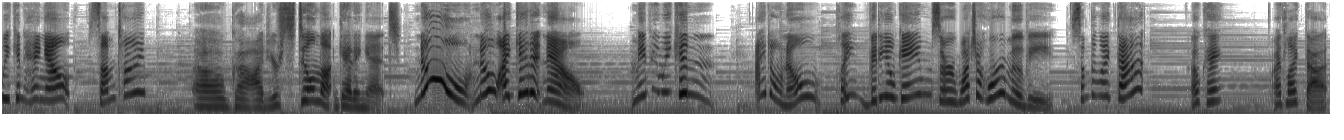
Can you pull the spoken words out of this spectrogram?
we can hang out sometime? Oh god, you're still not getting it. No, no, I get it now. Maybe we can, I don't know, play video games or watch a horror movie. Something like that? Okay, I'd like that.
